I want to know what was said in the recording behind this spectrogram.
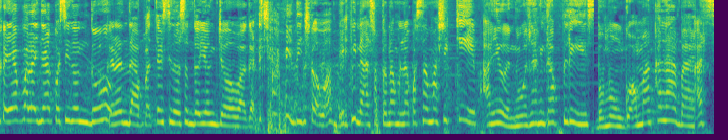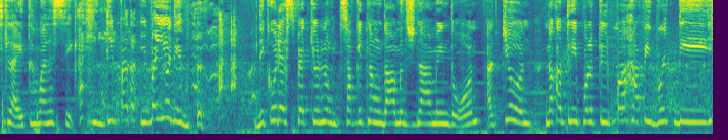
Kaya pala niya ako sinundo. Ganun dapat yung sinusundo yung jowa. Ganun siya, hindi jowa. Eh, pinasok na naman ako sa masikip. Ayun, walang the please. Bumunggo ang mga kalaban at sila'y tumalsik. Ay, hindi para. Iba yun, iba. Di ko na-expect yun ng sakit ng damage namin doon. At yun, naka-triple kill pa. Happy birthday!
